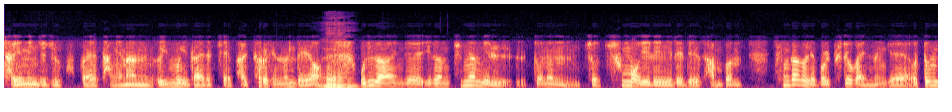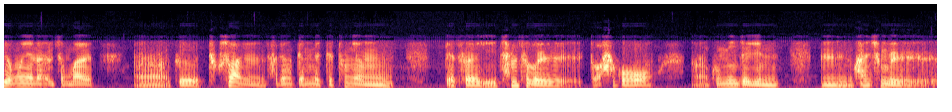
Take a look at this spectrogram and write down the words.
자유민주주의 국가의 당연한 의무이다 이렇게 발표를 했는데요. 네. 우리가 이제 이런 기념일 또는 저 추모일에 대해서 한번 생각을 해볼 필요가 있는 게 어떤 경우에는 정말 어그 특수한 사정 때문에 대통령께서 이 참석을 또 하고 어 국민적인 음, 관심을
